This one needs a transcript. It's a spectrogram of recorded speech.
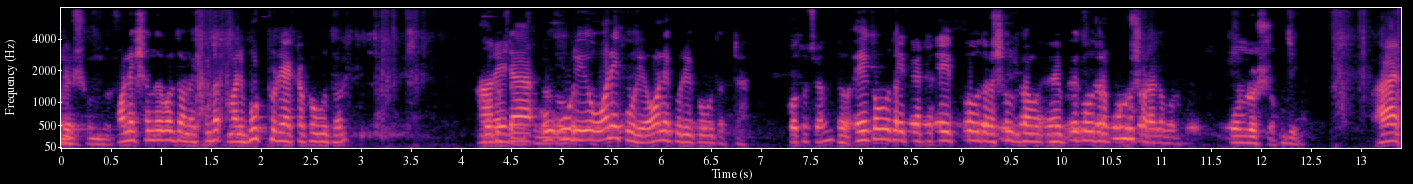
অনেক সুন্দর। অনেক সুন্দর বলতে অনেক সুন্দর। মানে বুট একটা কবুতর। আর এটা উড়ে অনেক উড়ে অনেক উড়ে কবুতরটা। কত চান? তো এই কবুতর এই প্যাটা- এই কবুতরটা সুন্দর দাম এই কবুতরটা পনেরোশো টাকা পড়বে। পনেরোশো। জি। আর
